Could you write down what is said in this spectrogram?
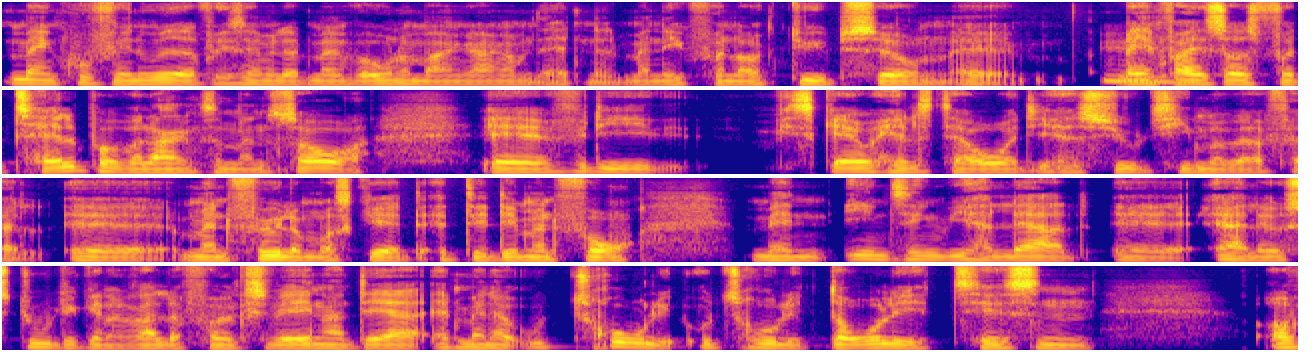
man kunne finde ud af for eksempel, at man vågner mange gange om natten, at man ikke får nok dyb søvn. Øh, mm. Man faktisk også få tal på, hvor lang tid man sover. Øh, fordi vi skal jo helst have over de her syv timer i hvert fald. Øh, man føler måske, at, at det er det, man får. Men en ting, vi har lært øh, er at lave studier generelt af folks vaner, det er, at man er utrolig, utrolig dårlig til sådan at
